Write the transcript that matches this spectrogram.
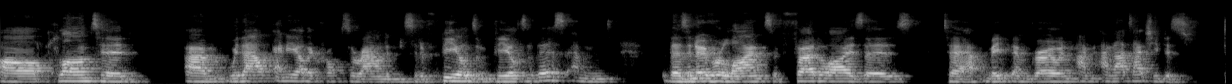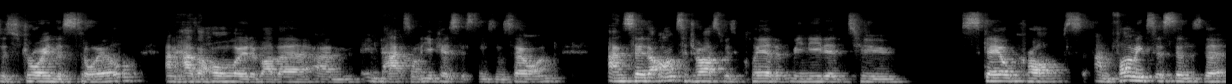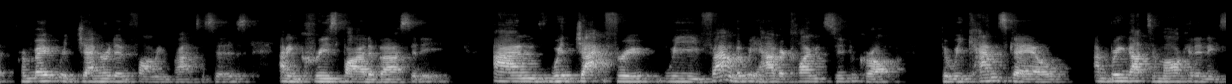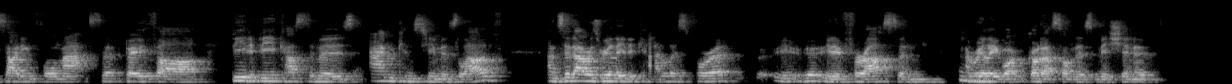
are planted um, without any other crops around in sort of fields and fields of this. And there's an over reliance of fertilizers to make them grow. And, and, and that's actually dis- destroying the soil and has a whole load of other um, impacts on ecosystems and so on. And so the answer to us was clear that we needed to scale crops and farming systems that promote regenerative farming practices and increase biodiversity. And with jackfruit, we found that we have a climate super crop that we can scale and bring that to market in exciting formats that both our B2B customers and consumers love. And so that was really the catalyst for it, you know, for us and, mm-hmm. and really what got us on this mission of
